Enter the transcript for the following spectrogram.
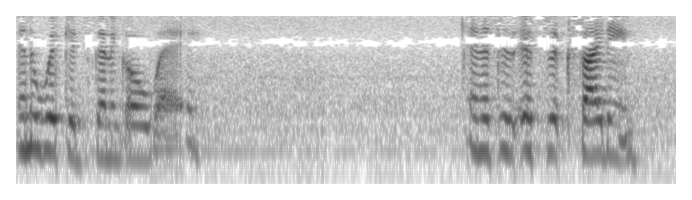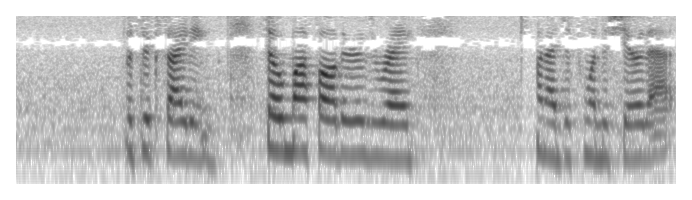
And the wicked's going to go away. And it's it's exciting. It's exciting. So my father is Ray, and I just wanted to share that.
